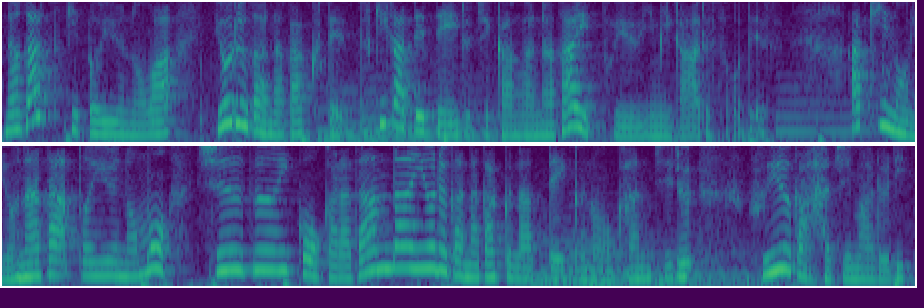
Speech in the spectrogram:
長月というのは夜が長くて月が出ている時間が長いという意味があるそうです。秋の夜長というのも秋分以降からだんだん夜が長くなっていくのを感じる冬が始まる立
